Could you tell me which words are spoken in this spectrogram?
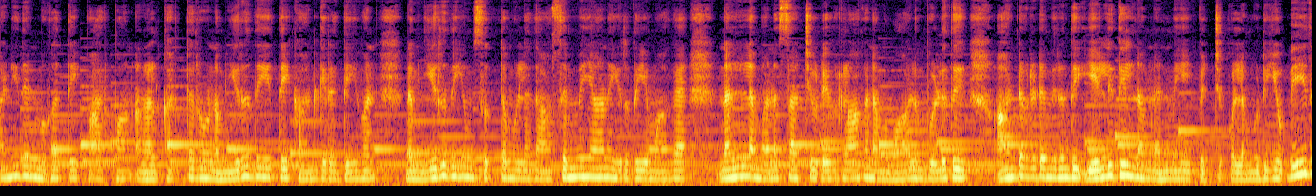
மனிதன் முகத்தை பார்ப்பான். ஆனால் கர்த்தரோ நம் இருதயத்தை காண்கிற தேவன் நம் இருதயம் சுத்தமுள்ளதா? செம்மையான இருதயமாக நல்ல மனசாட்சியுடையவர்களாக நம்ம வாழும் பொழுது ஆண்டவரிடமிருந்து எளிதில் நம் நன்மையை பெற்றுக்கொள்ள முடியும். வேத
